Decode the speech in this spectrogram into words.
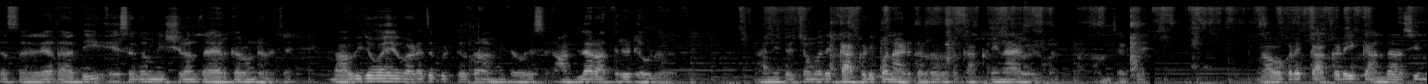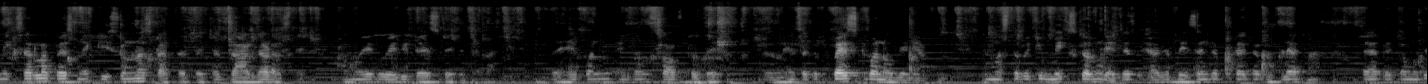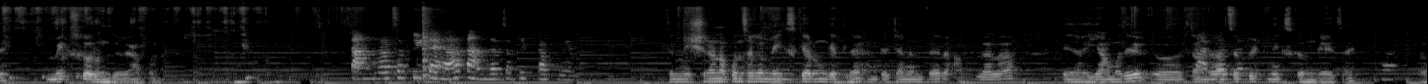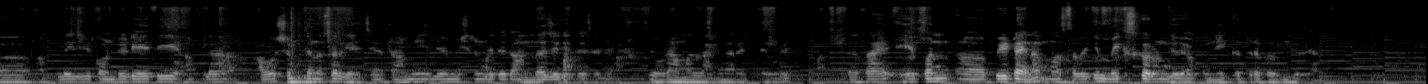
तर सगळ्यात आधी हे सगळं मिश्रण तयार करून ठेवायचं आहे गावी जेव्हा हे वड्याचं पीठ ठेवतो ना आम्ही त्यावेळेस आदल्या रात्री ठेवलं जातं. आणि त्याच्यामध्ये काकडी पण ॲड करतात. आता काकडी नाही अवेलेबल आमच्याकडे गावाकडे काकडी कांदा अशी मिक्सरला पेस्ट नाही किसूनच टाकतात त्याच्यात जाड जाड असते. त्यामुळे एक वेगळी टेस्ट येते त्याला. तर हे पण एकदम सॉफ्ट होते. हे सगळं पेस्ट बनवलेली आहे आपण. मस्तपैकी मिक्स करून घ्यायचे ह्या ज्या बेसनच्या पिठाच्या गुठल्या आहेत ना त्या त्याच्यामध्ये मिक्स करून घेऊया आपण. तांदळाचं पीठ आहे हा. तांदळाचं पीठ टाकूया. ते मिश्रण आपण सगळं मिक्स करून घेतलं आहे आणि त्याच्यानंतर आपल्याला यामध्ये तांदळाचं पीठ मिक्स करून घ्यायचं आहे आपली जी क्वांटिटी आहे ती आपल्या आवश्यकतेनुसार घ्यायची आहे. आता आम्ही जे मिश्रण घेतो ते अंदाजे घेतो आहे सगळे. जेवढे आम्हाला लागणार आहेत तेवढे. तर आता हे पण पीठ आहे ना मस्तपैकी मिक्स करून घेऊया आपण एकत्र करून घेऊया.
